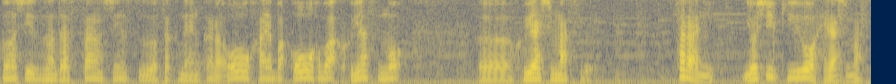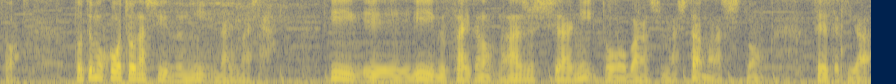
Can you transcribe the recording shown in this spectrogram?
このシーズンは奪三振数を昨年から大幅大幅増やすも増やします。さらに吉球を減らしますと。とても好調なシーズンになりました。リー,、リーグ最多の70試合に登板しましたマッシソン。成績が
